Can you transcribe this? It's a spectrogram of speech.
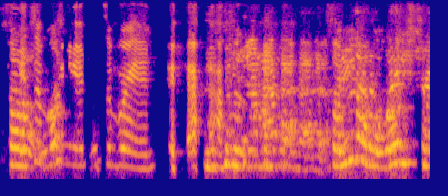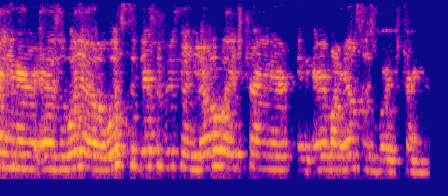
So, It's a brand. It's a brand. so you got a waist trainer as well. What's the difference between your waist trainer and everybody else's waist trainer?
